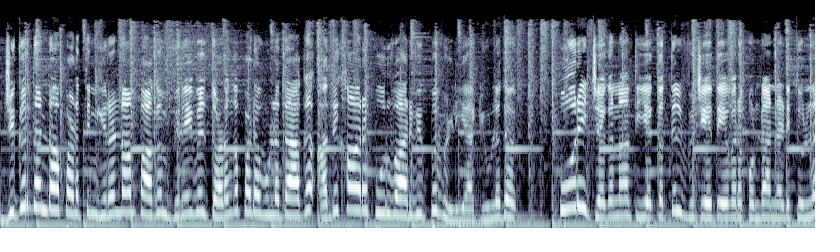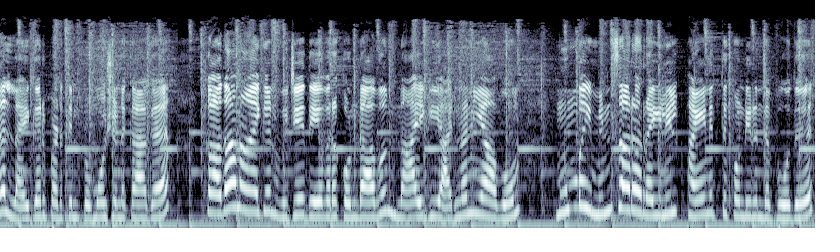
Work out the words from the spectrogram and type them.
ஜிகர்தண்டா படத்தின் இரண்டாம் பாகம் விரைவில் தொடங்கப்பட உள்ளதாக அதிகாரப்பூர்வ அறிவிப்பு வெளியாகியுள்ளது. பூரி ஜெகநாத் இயக்கத்தில் விஜய் தேவரகொண்டா நடித்துள்ள லைகர் படத்தின் ப்ரொமோஷனுக்காக கதாநாயகன் விஜய் தேவரகொண்டாவும் நாயகி அனன்யாவும் மும்பை மின்சார ரயிலில் பயணித்துக் கொண்டிருந்த போது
